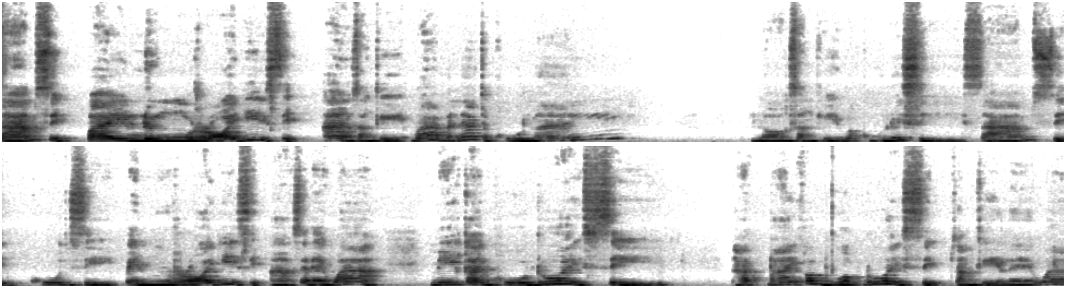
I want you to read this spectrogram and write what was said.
สามสิบไปหนึ่งร้อยยี่สิบอ่าสังเกตว่ามันน่าจะคูณไหมลองสังเกตว่าคูณด้วยสี่สามสิบ คูณสี่เป็นร้อยยี่สิบอ่าแสดงว่ามีการคูณด้วยสี่ถัดไปก็บวกด้วยสิบสังเกตแล้วว่า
